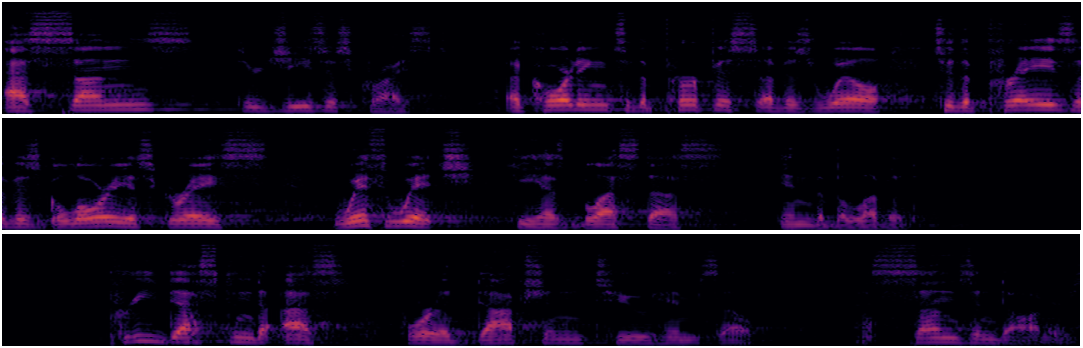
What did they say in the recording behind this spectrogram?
as sons through Jesus Christ, according to the purpose of His will, to the praise of His glorious grace, with which He has blessed us in the Beloved predestined us for adoption to himself as sons and daughters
